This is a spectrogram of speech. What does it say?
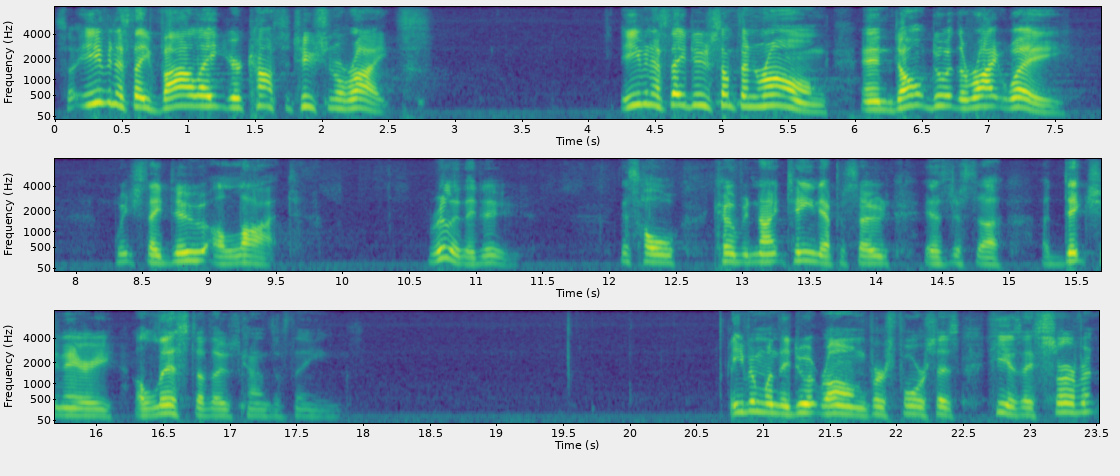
So even if they violate your constitutional rights, even if they do something wrong and don't do it the right way, which they do a lot, really they do. This whole COVID 19 episode is just a, a dictionary, a list of those kinds of things. Even when they do it wrong, verse 4 says, He is a servant,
